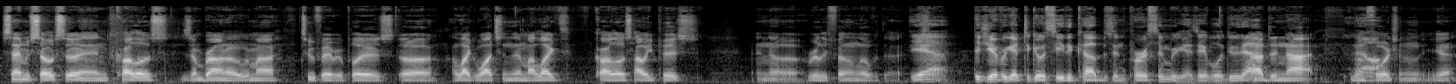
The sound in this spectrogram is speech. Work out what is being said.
Sammy Sosa and Carlos Zambrano were my two favorite players. Uh, I liked watching them. I liked Carlos how he pitched, and uh, really fell in love with that. Yeah. So. Did you ever get to go see the Cubs in person? Were you guys able to do that? I did not, no. unfortunately. Yeah.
